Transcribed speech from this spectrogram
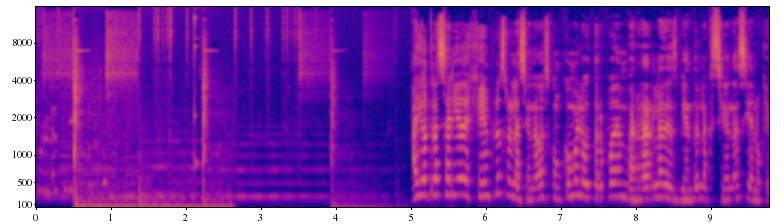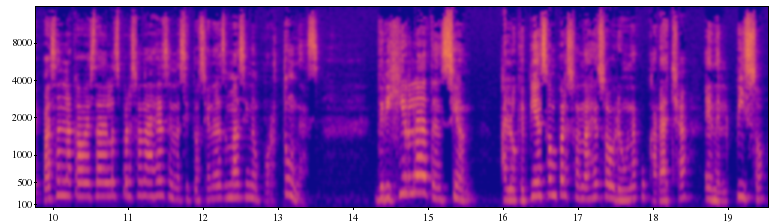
por las mejillas. Hay otra serie de ejemplos relacionados con cómo el autor puede embarrarla desviando la acción hacia lo que pasa en la cabeza de los personajes en las situaciones más inoportunas. Dirigir la atención a lo que piensa un personaje sobre una cucaracha en el piso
